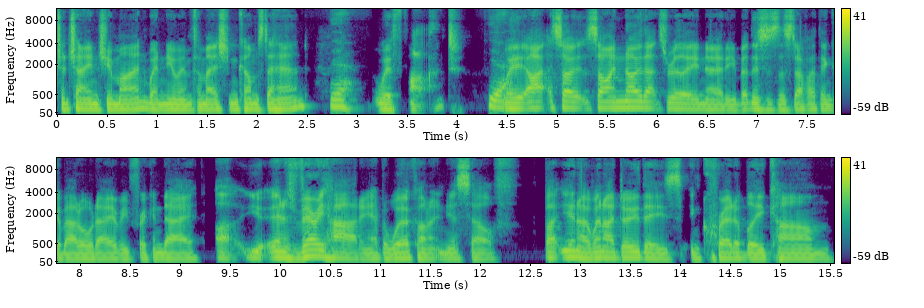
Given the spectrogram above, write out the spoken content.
to change your mind when new information comes to hand, Yeah. we're fucked. Yeah. We, I, so, so I know that's really nerdy, but this is the stuff I think about all day, every freaking day. Uh, you, and it's very hard, and you have to work on it in yourself. But you know, when I do these incredibly calm,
